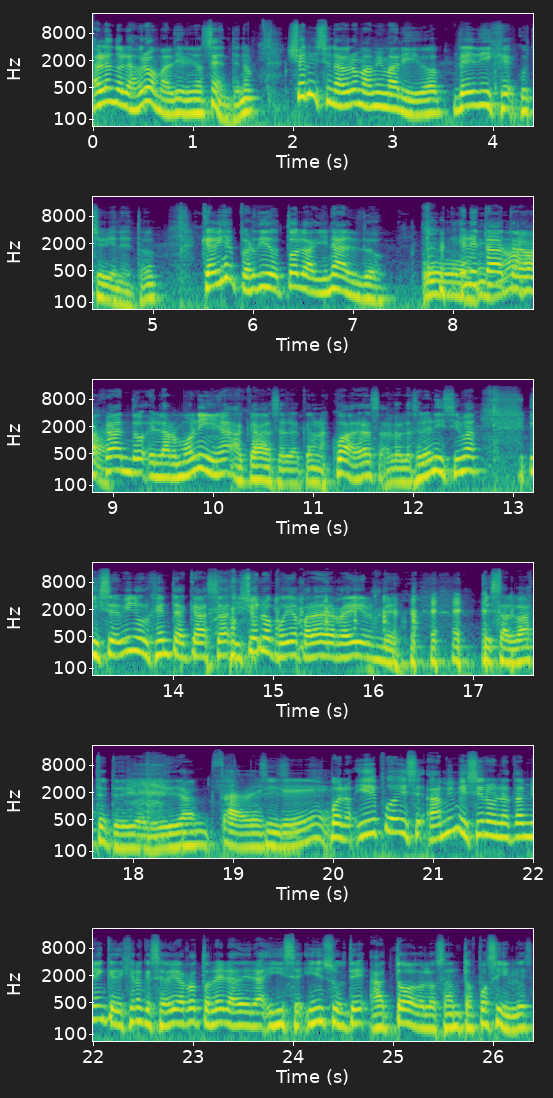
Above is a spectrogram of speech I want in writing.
hablando de las bromas, del inocente, ¿no? Yo le hice una broma a mi marido, le dije, escuche bien esto, ¿eh? que había perdido todo el aguinaldo. Él estaba no. trabajando en la armonía, acá, en unas cuadras, a la Serenísima, y se vino urgente a casa y yo no podía parar de reírme. Te salvaste, te digo, Lidia. ¿Sabes Sí, sí. Bueno, y después dice, a mí me hicieron una también que dijeron que se había roto la heladera y dice, insulté a todos los santos posibles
